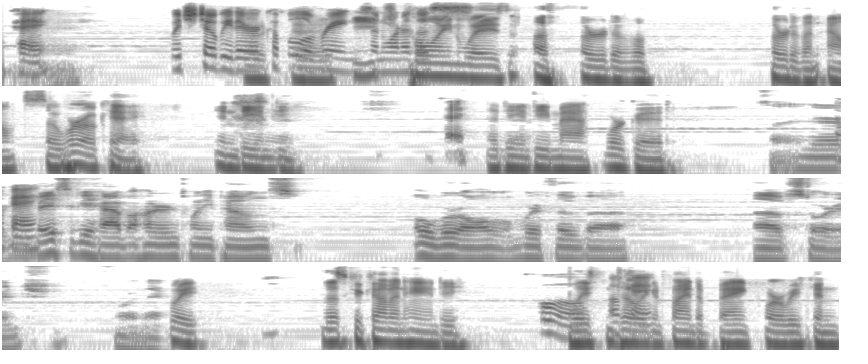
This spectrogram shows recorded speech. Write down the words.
Okay. Which Toby, there are a couple of rings Each in one of those coin those. weighs a third of a third of an ounce, so we're okay in D and D. Okay. The D and D math, we're good. So you're, Okay. you basically have 120 pounds overall worth of uh, of storage for there. Wait, this could come in handy. Cool. At least until okay. we can find a bank where we can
